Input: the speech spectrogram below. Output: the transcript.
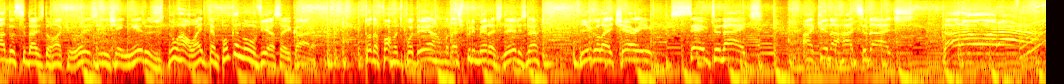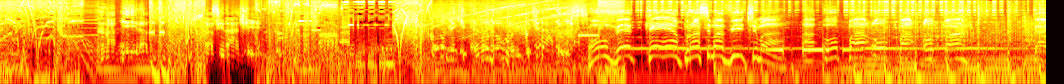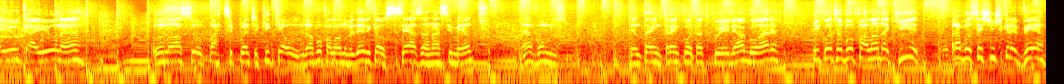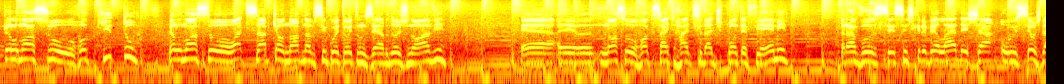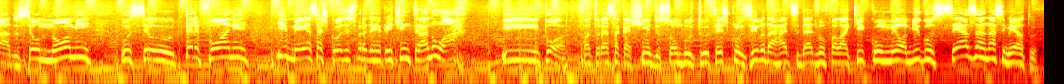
Inspirado Cidade do Rock hoje, Engenheiros do Hawaii. Tempão que eu não ouvi essa aí, cara. Toda forma de poder, uma das primeiras deles, né? Eagle Eye Cherry, Save Tonight, aqui na Rádio Cidade. Tá na hora! Na mira da cidade. Conectando o banco de dados. Vamos ver quem é a próxima vítima. Ah, opa, opa, opa. Caiu, caiu, né? O nosso participante aqui, que é o. Já vou falar o nome dele, que é o César Nascimento. Né? Vamos tentar entrar em contato com ele agora. Enquanto eu vou falando aqui, para você se inscrever pelo nosso Roquito, pelo nosso WhatsApp, que é o 995881029. É, é, nosso rock site radiocidade.fm para você se inscrever lá e deixar os seus dados, seu nome, o seu telefone, e-mail, essas coisas para de repente entrar no ar e, pô, faturar essa caixinha de som Bluetooth exclusiva da Rádio Cidade. Vou falar aqui com o meu amigo César Nascimento.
